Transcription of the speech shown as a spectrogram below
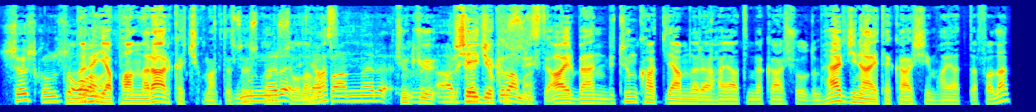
söz konusu Bunları olamaz. yapanlara arka çıkmakta söz Bunları konusu olamaz. yapanları Çünkü arka şey diyor. Kusurist, hayır ben bütün katliamlara hayatımda karşı oldum. Her cinayete karşıyım hayatta falan.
